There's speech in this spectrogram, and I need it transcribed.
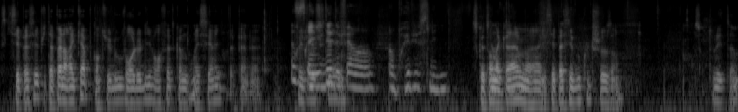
ce qui s'est passé, puis t'as pas le récap quand tu l'ouvres le livre, en fait, comme dans les séries. T'as pas le... Ah, ce serait une idée de faire un, un previously. Parce que t'en as quand même, il s'est passé beaucoup de choses. hein. Sur tous les tomes,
